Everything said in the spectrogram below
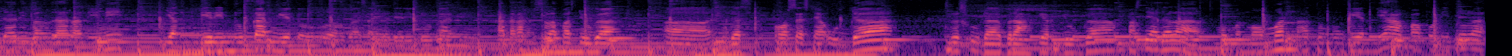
dari Bang Zahran ini yang dirindukan gitu? Wah bahasanya dirindukan nih. Karena kan selepas juga eh, udah prosesnya udah terus udah berakhir juga pasti adalah momen-momen atau mungkin ya apa pun itulah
